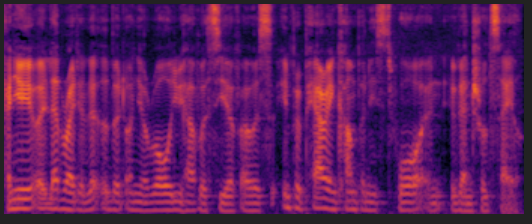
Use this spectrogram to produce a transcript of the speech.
Can you elaborate a little bit on your role you have with CFOs in preparing companies for an eventual sale?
